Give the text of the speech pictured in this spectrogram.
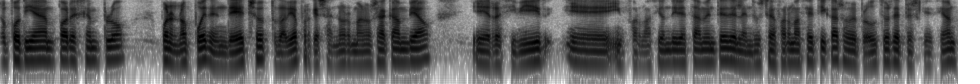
No podían, por ejemplo, bueno, no pueden, de hecho, todavía porque esa norma no se ha cambiado, eh, recibir eh, información directamente de la industria farmacéutica sobre productos de prescripción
